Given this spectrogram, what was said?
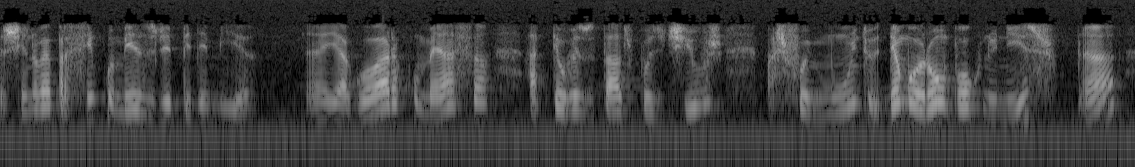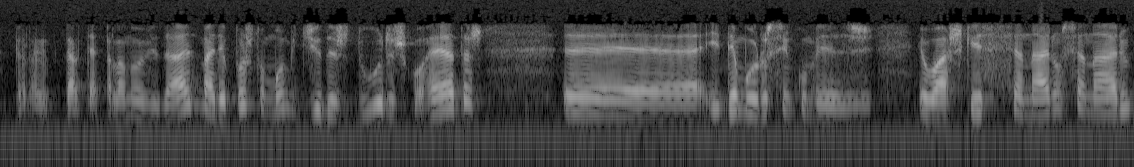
A China vai para cinco meses de epidemia. Né? E agora começa a ter os resultados positivos, mas foi muito. Demorou um pouco no início, né? pela, até pela novidade, mas depois tomou medidas duras, corretas é, e demorou cinco meses. Eu acho que esse cenário é um cenário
